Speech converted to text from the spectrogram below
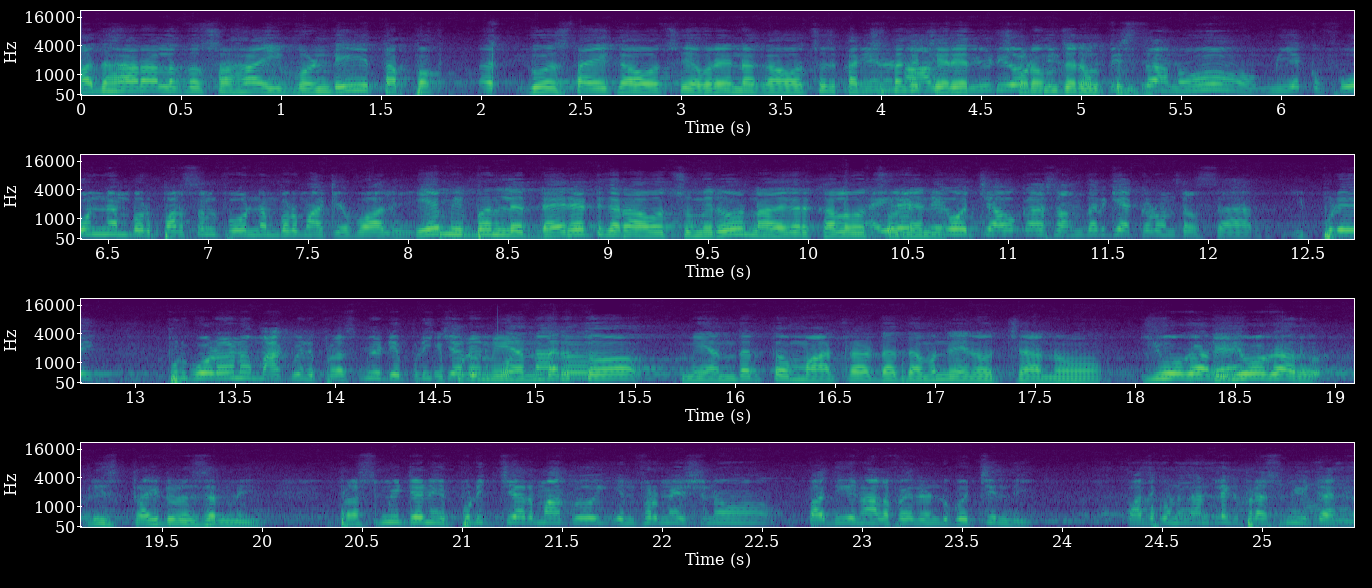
ఆధారాలతో సహా ఇవ్వండి. తప్పకుండా దిగువ స్థాయి కావచ్చు ఎవరైనా కావచ్చు ఖచ్చితంగా చర్య తీసుకోవడం జరుగుతుంది. మీ యొక్క phone number personal phone number మాకు ఇవ్వాలి. ఏం ఇబ్బంది లేదు. డైరెక్ట్గా రావచ్చు మీరు నా దగ్గర కలవచ్చు నేను. వచ్చే అవకాశం అందరికీ ఎక్కడ ఉంటుంది సార్? ఇప్పుడే ఇప్పుడు కూడా మాకు మీరు ప్రెస్ మీట్ ఎప్పుడు ఇప్పుడు మీ అందరితో మీ అందరితో మాట్లాడదామని నేను వచ్చాను. ఈఓ గారు గారు please try to listen me. Press meet అని ఎప్పుడు ఇచ్చారు మాకు? ఇన్ఫర్మేషన్ పది నలభై రెండుకి వచ్చింది. పదకొండు గంటలకి ప్రెస్ మీట్ అని.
